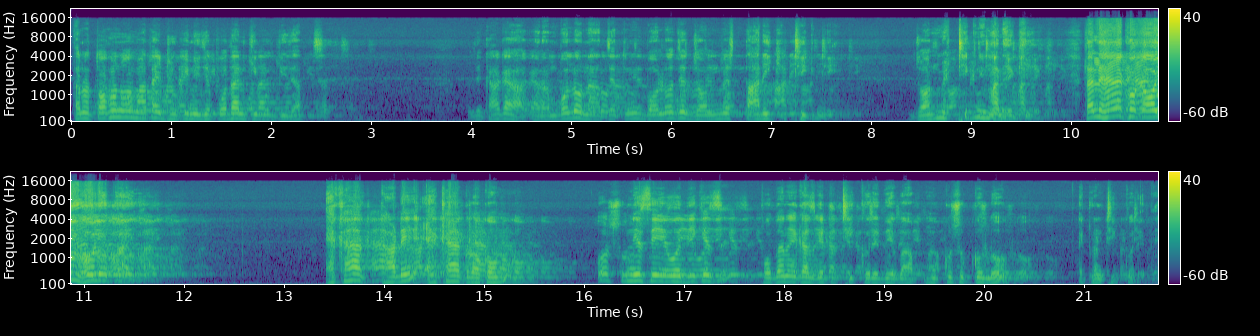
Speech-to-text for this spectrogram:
তাহলে তখন ও মাথায় ঢুকিনি যে প্রধান কি বলতে যাচ্ছে। যে, কাকা, ওরম বলো না যে, তুমি বলো যে জন্মের তারিখ ঠিক নেই। জন্মের ঠিক নেই মানে কি? তাহলে হ্যাঁ কাকা, ওই হলো তাই। এক এক কার্ডে এক এক রকম। ও শুনেছে, ও দেখেছে। প্রধানের কাজকে একটু ঠিক করে দে বা মুখ্য লোক, একটু ঠিক করে দে।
